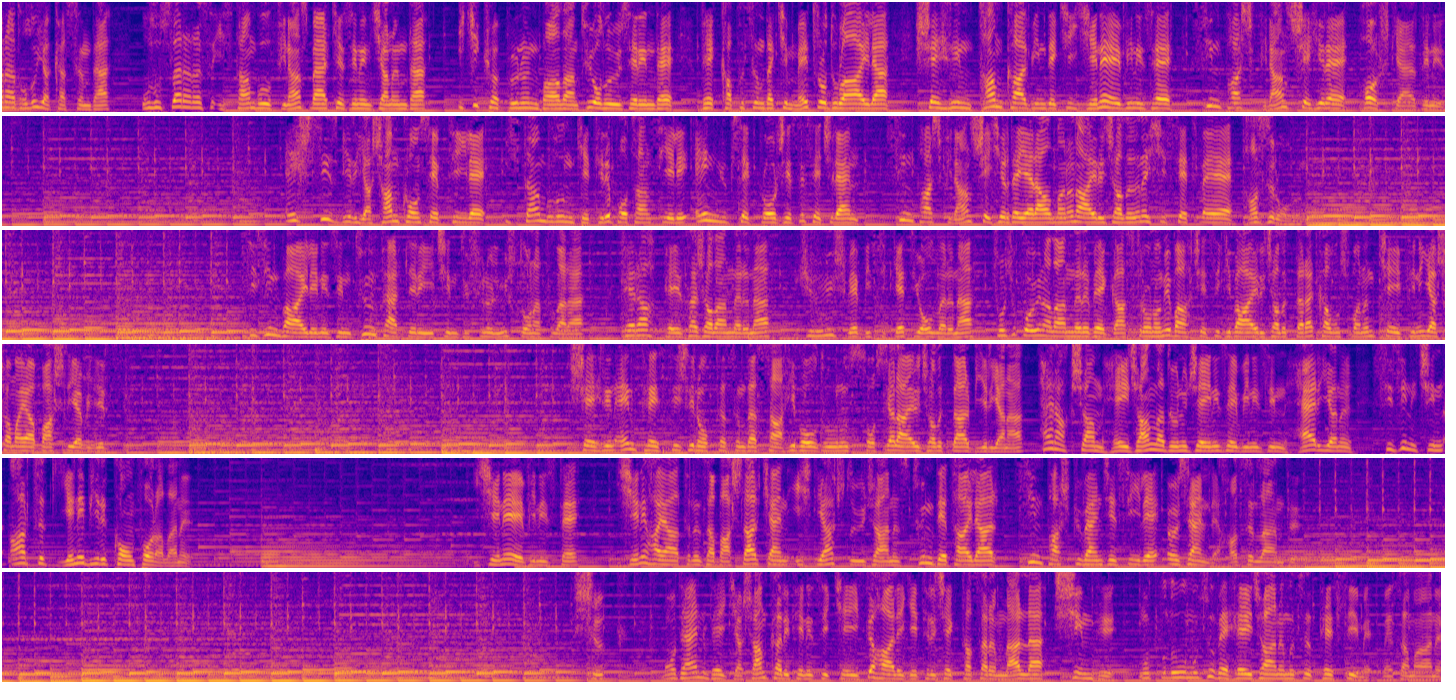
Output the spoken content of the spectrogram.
Anadolu yakasında, Uluslararası İstanbul Finans Merkezi'nin yanında, iki köprünün bağlantı yolu üzerinde ve kapısındaki metro durağıyla şehrin tam kalbindeki yeni evinize Simpaş Finans Şehir'e hoş geldiniz. Eşsiz bir yaşam konseptiyle İstanbul'un getiri potansiyeli en yüksek projesi seçilen Simpaş Finans Şehir'de yer almanın ayrıcalığını hissetmeye hazır olun. Sizin ve ailenizin tüm fertleri için düşünülmüş donatılara, ferah peyzaj alanlarına, yürüyüş ve bisiklet yollarına, çocuk oyun alanları ve gastronomi bahçesi gibi ayrıcalıklara kavuşmanın keyfini yaşamaya başlayabilirsiniz. Şehrin en prestijli noktasında sahip olduğunuz sosyal ayrıcalıklar bir yana, her akşam heyecanla döneceğiniz evinizin her yanı sizin için artık yeni bir konfor alanı. Yeni evinizde, yeni hayatınıza başlarken ihtiyaç duyacağınız tüm detaylar Sinpaş güvencesiyle özenle hazırlandı. Şık, modern ve yaşam kalitenizi keyifli hale getirecek tasarımlarla şimdi mutluluğumuzu ve heyecanımızı teslim etme zamanı.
